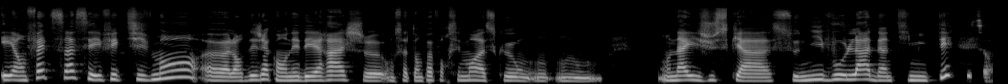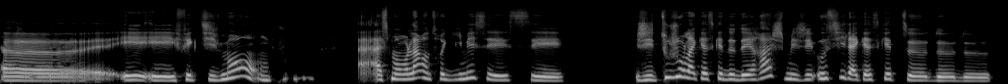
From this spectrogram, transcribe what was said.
Et en fait, ça, c'est effectivement, alors déjà quand on est DRH, on s'attend pas forcément à ce qu'on on on aille jusqu'à ce niveau-là d'intimité, et et effectivement, on à ce moment-là, entre guillemets, c'est j'ai toujours la casquette de DRH, mais j'ai aussi la casquette, de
